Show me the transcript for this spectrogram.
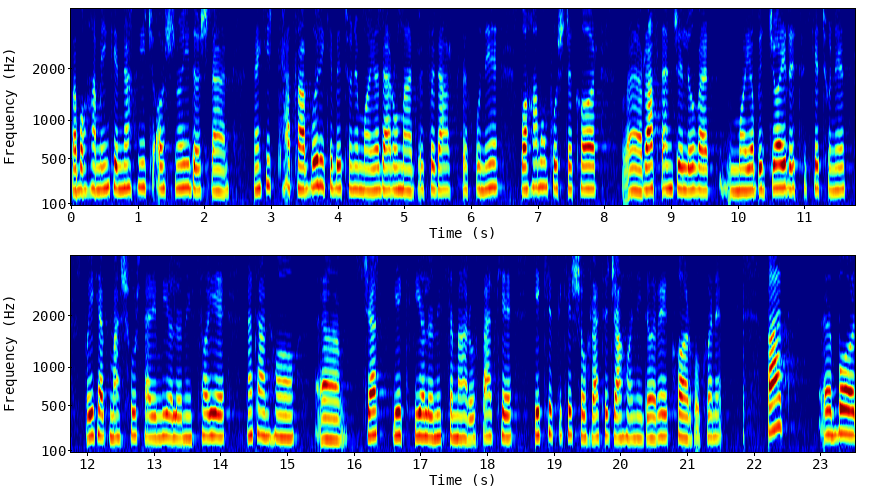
و با همین که نه هیچ آشنایی داشتن نه هیچ تصوری که بتونه مایا در اون مدرسه درس بخونه با همون پشت کار رفتن جلو و مایا به جای رسید که تونست با یکی از مشهورترین ویولونیست های نه تنها جست یک ویولونیست معروف بلکه یک کسی که شهرت جهانی داره کار بکنه. بعد با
